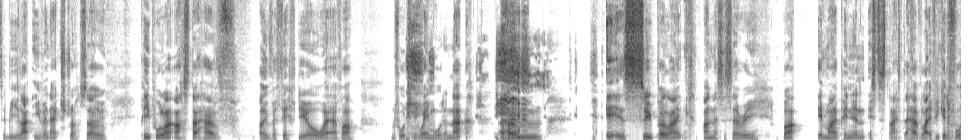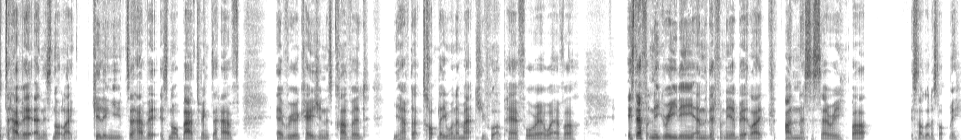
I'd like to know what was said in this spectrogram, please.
to be like even extra. So people like us that have over fifty or whatever, unfortunately way more than that. Um, it is super like unnecessary, but in my opinion, it's just nice to have. Like, if you can afford to have it, and it's not like killing you to have it, it's not a bad thing to have. Every occasion is covered. You have that top that you want to match. You've got a pair for it or whatever. It's definitely greedy and definitely a bit like unnecessary, but it's not going to stop me.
